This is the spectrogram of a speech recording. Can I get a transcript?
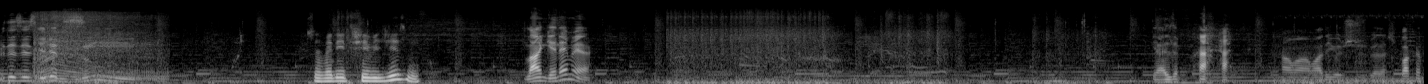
bir de ses geliyor. Zın. Bu sefer yetişebileceğiz mi? Lan gene mi? Geldim. tamam hadi görüşürüz beyler. Bakın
